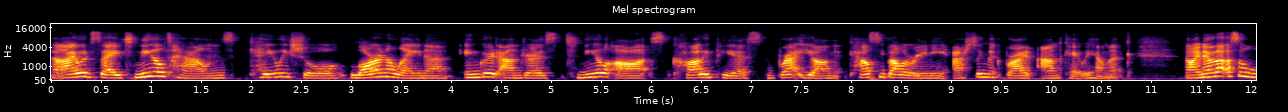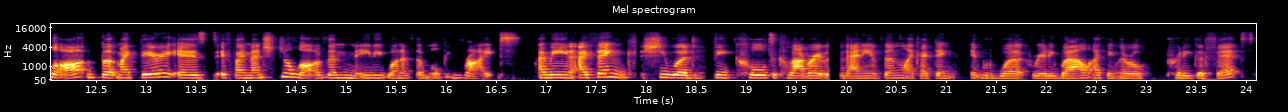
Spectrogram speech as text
Now, I would say Tenille Townes, Kaylee Shaw, Lauren Alaina, Ingrid Andress, Tenille Arts, Carly Pearce, Brett Young, Kelsea Ballerini, Ashley McBryde, and Caylee Hammack. Now, I know that's a lot, but my theory is if I mention a lot of them, maybe one of them will be right. I mean, I think she would be cool to collaborate with any of them. Like, I think it would work really well. I think they're all pretty good fits.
